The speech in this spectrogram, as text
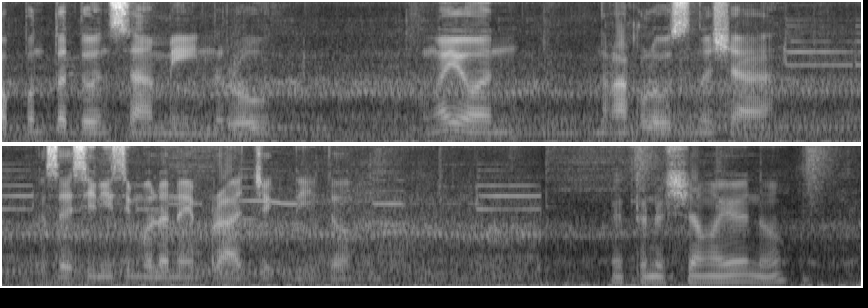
papunta doon sa main road. Ngayon, naka-close na siya kasi sinisimula na yung project dito. Ito na siya ngayon, no? Sharp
